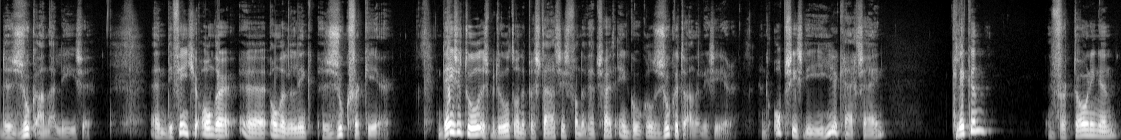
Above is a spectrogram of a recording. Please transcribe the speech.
de zoekanalyse. En die vind je onder, uh, onder de link zoekverkeer. Deze tool is bedoeld om de prestaties van de website in Google zoeken te analyseren. En de opties die je hier krijgt zijn klikken, vertoningen,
